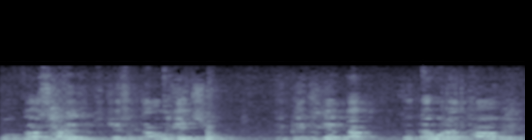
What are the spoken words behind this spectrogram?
뭔가 사례들도 계속 나오겠죠. 근데 그게 딱 끝나고 난 다음에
